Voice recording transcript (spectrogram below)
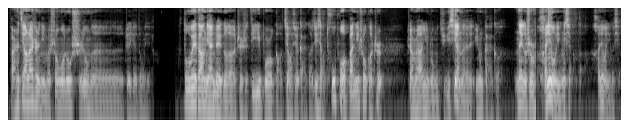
反正将来是你们生活中实用的这些东西。杜威当年这个，这是第一波搞教学改革，就想突破班级授课制。这么样一种局限的一种改革，那个时候很有影响的，很有影响。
